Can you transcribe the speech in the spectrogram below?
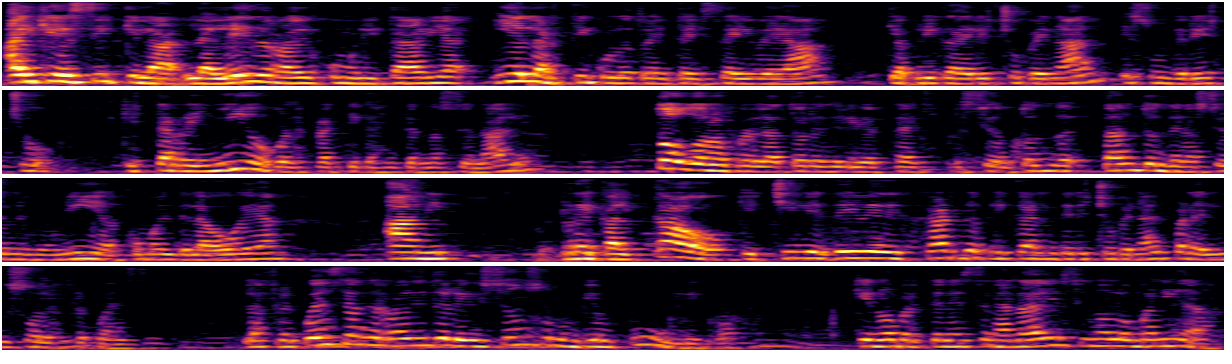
hay que decir que la, ley de radios comunitaria y el artículo 36BA, que aplica derecho penal, es un derecho que está reñido con las prácticas internacionales. Todos los relatores de libertad de expresión, tanto el de Naciones Unidas como el de la OEA, han recalcado que Chile debe dejar de aplicar el derecho penal para el uso de las frecuencias. Las frecuencias de radio y televisión son un bien público que no pertenecen a nadie sino a la humanidad.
